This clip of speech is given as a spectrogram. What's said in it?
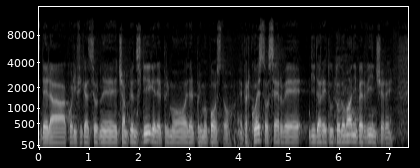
della qualificazione Champions League e del primo, del primo posto e per questo serve di dare tutto domani per vincere.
